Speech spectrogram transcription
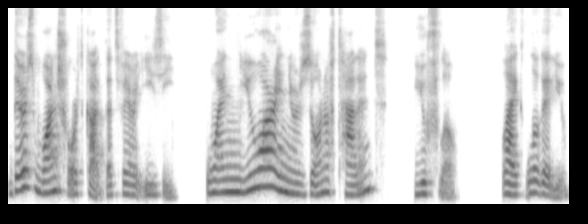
There's one shortcut that's very easy. When you are in your zone of talent, you flow. Like, look at you.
